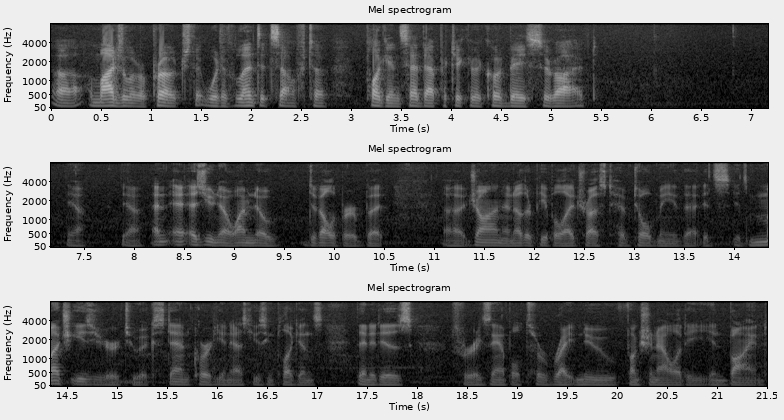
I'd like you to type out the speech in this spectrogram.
uh, a modular approach that would have lent itself to plugins had that particular code base survived. Yeah, yeah, and as you know, I'm no developer, but uh, John and other people I trust have told me that it's it's much easier to extend CoreDNS using plugins than it is, for example, to write new functionality in Bind.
